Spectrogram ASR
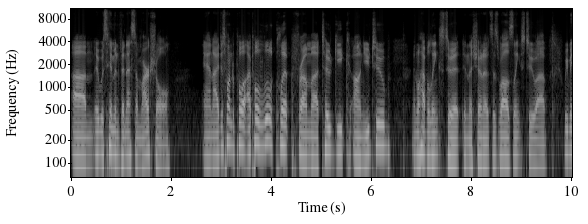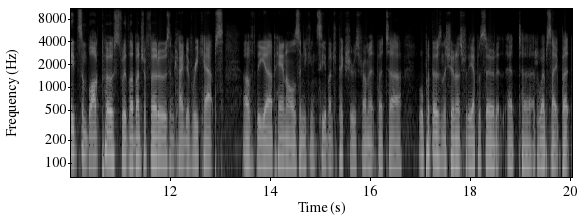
um, it was him and Vanessa Marshall, and I just wanted to pull I pulled a little clip from uh, Toad Geek on YouTube, and we'll have links to it in the show notes as well as links to uh, we made some blog posts with a bunch of photos and kind of recaps of the uh, panels, and you can see a bunch of pictures from it. But uh, we'll put those in the show notes for the episode at at, uh, at the website. But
